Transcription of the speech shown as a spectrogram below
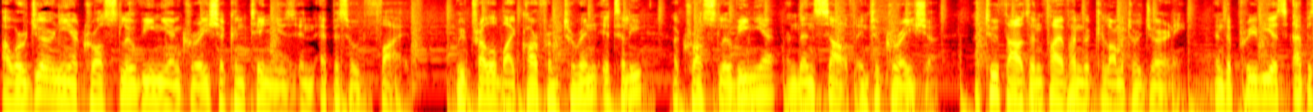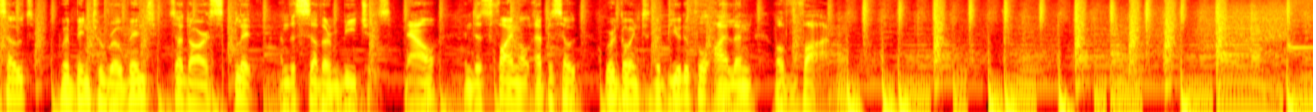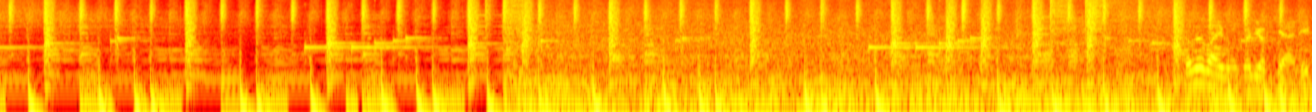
Our journey across Slovenia and Croatia continues in episode 5. We've traveled by car from Turin, Italy, across Slovenia, and then south into Croatia, a 2,500 kilometer journey. In the previous episodes, we've been to Rovinj, Zadar, Split, and the southern beaches. Now, in this final episode, we're going to the beautiful island of Hvar. Dove vai con quegli occhiali?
